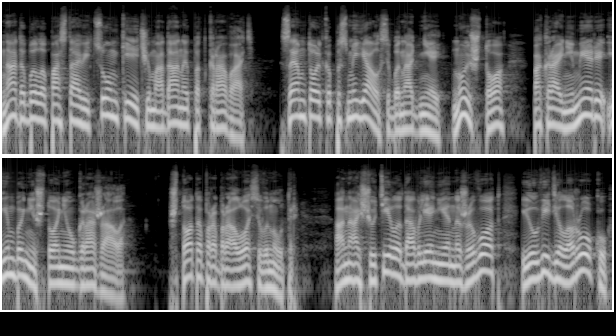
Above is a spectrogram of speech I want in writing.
Надо было поставить сумки и чемоданы под кровать. Сэм только посмеялся бы над ней. Ну и что? По крайней мере, им бы ничто не угрожало. Что-то пробралось внутрь. Она ощутила давление на живот и увидела руку,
